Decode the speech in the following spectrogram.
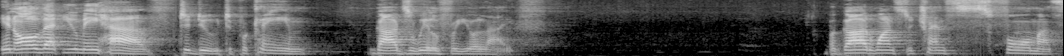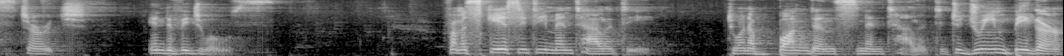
in all that you may have to do to proclaim God's will for your life. But God wants to transform us, church, individuals, from a scarcity mentality to an abundance mentality, to dream bigger,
